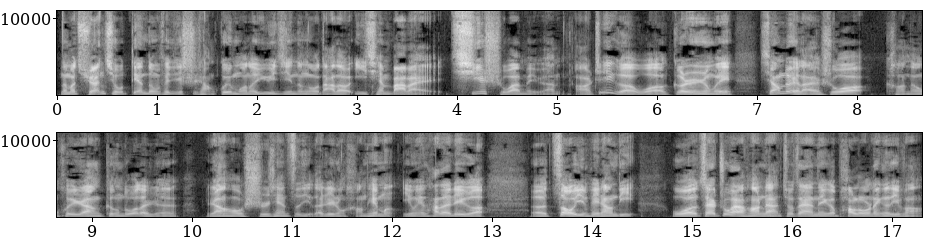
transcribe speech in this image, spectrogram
那么全球电动飞机市场规模呢预计能够达到一千八百七十万美元啊，这个我个人认为相对来说可能会让更多的人然后实现自己的这种航天梦，因为它的这个呃噪音非常低，我在珠海航展就在那个炮楼那个地方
